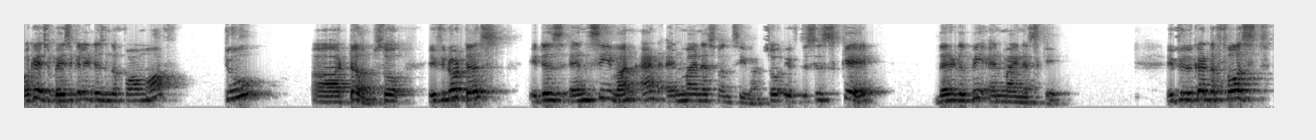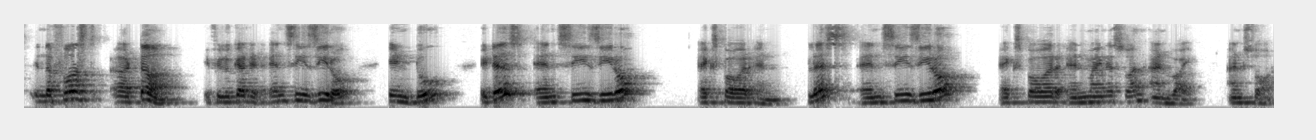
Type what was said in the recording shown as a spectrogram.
okay so basically it is in the form of two uh, terms. So if you notice it is nc1 and n minus 1 c1 so if this is k then it will be n minus k. If you look at the first in the first uh, term if you look at it nc0 into it is nc0 x power n plus nc0 x power n minus 1 and y and so on.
